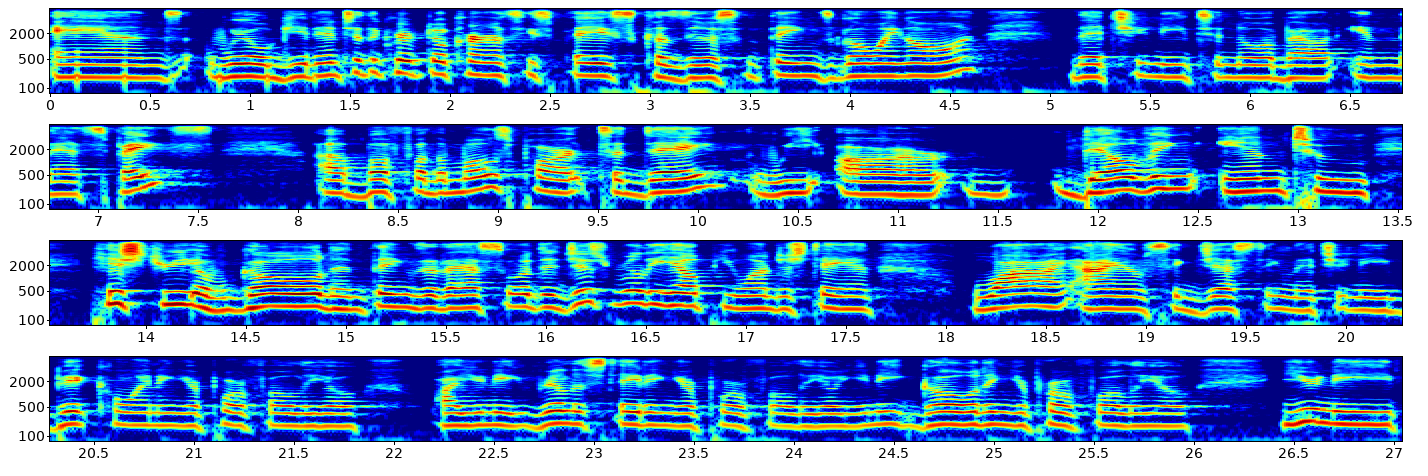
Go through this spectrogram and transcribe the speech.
and we'll get into the cryptocurrency space because there's some things going on that you need to know about in that space. Uh, but for the most part, today we are delving into history of gold and things of that sort to just really help you understand why I am suggesting that you need Bitcoin in your portfolio, why you need real estate in your portfolio, you need gold in your portfolio, you need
